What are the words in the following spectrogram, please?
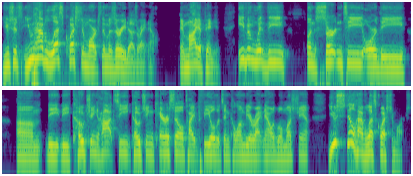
You should you have less question marks than Missouri does right now, in my opinion. Even with the uncertainty or the um, the the coaching hot seat, coaching carousel type feel that's in Columbia right now with Will Muschamp, you still have less question marks.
